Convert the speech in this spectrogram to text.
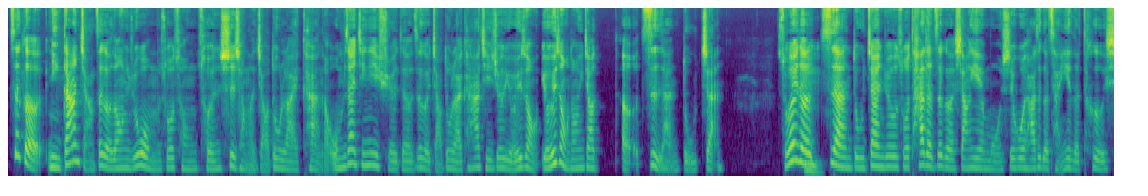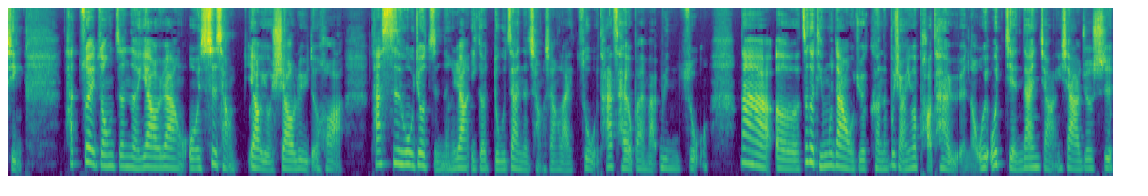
这个你刚刚讲这个东西，如果我们说从纯市场的角度来看呢，我们在经济学的这个角度来看，它其实就有一种有一种东西叫呃自然独占。所谓的自然独占，就是说它的这个商业模式或它这个产业的特性，它最终真的要让我市场要有效率的话，它似乎就只能让一个独占的厂商来做，它才有办法运作。那呃，这个题目当然我觉得可能不小心会跑太远了。我我简单讲一下，就是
